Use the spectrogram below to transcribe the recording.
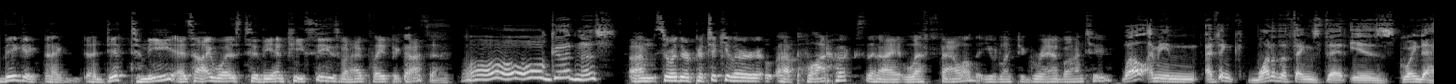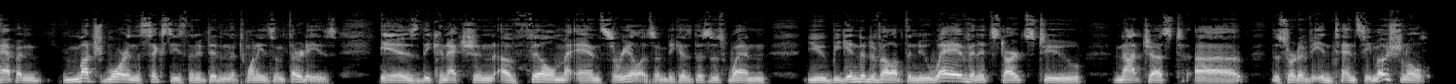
big a, a, a dick to me as I was to the NPCs when I played Picasso. Oh, goodness. Um, so are there particular uh, plot hooks that I left fallow that you would like to grab onto? Well, I mean, I think one of the things that is going to happen much more in the 60s than it did in the 20s and 30s is the connection of film and surrealism because this is when you begin to develop the new wave and it starts to not just, uh, the sort of intense emotional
